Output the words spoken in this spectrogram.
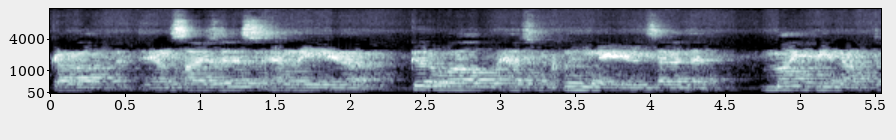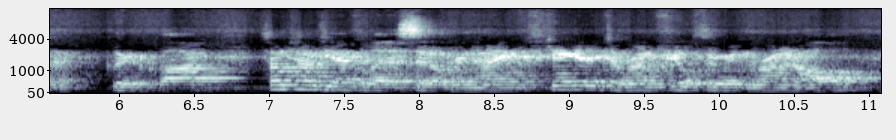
come up the inside of this, and the uh, good oil has some cleaning agents in it that might be enough to clear the clog. Sometimes you have to let it sit overnight. If you can't get it to run fuel through it and run at all,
